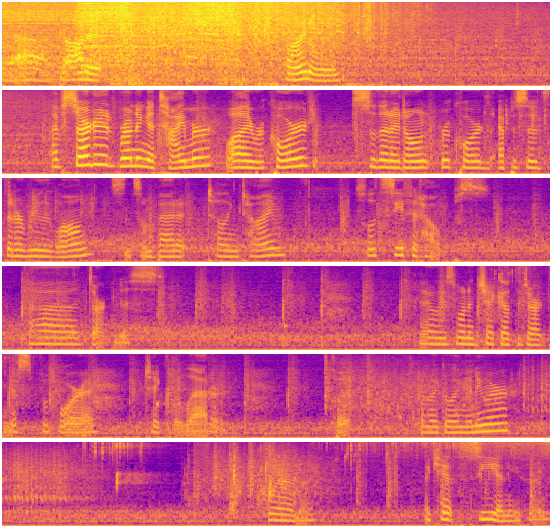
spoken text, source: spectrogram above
Yeah, got it. Finally. I've started running a timer while I record so that I don't record episodes that are really long since I'm bad at telling time. So let's see if it helps. Uh, darkness. I always want to check out the darkness before I take the ladder. But, am I going anywhere? Where am I? I can't see anything.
